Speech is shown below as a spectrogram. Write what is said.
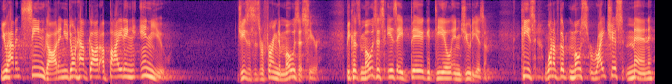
You haven't seen God, and you don't have God abiding in you. Jesus is referring to Moses here because Moses is a big deal in Judaism. He's one of the most righteous men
